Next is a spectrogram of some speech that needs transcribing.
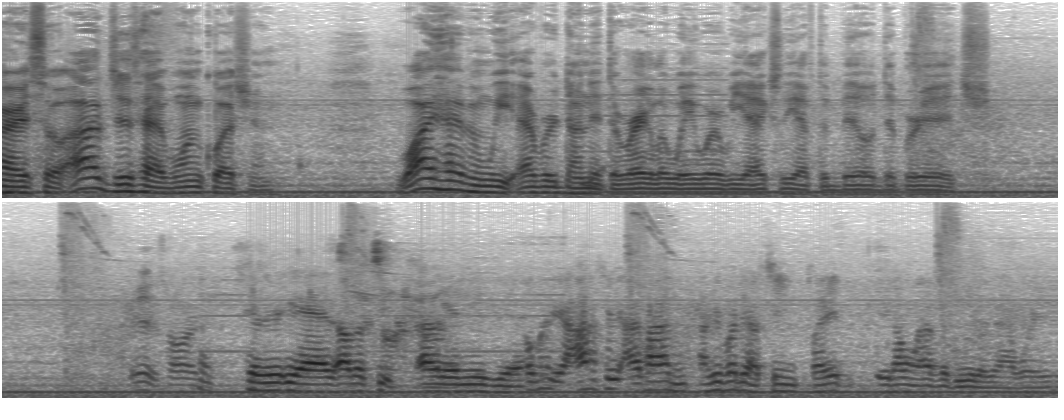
All right, so I just have one question. Why haven't we ever done it the regular way where we actually have to build the bridge? It is hard. Yeah, all the two, all the enemies, yeah. Nobody, honestly, I've had everybody I've seen play, they don't ever do it that way.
